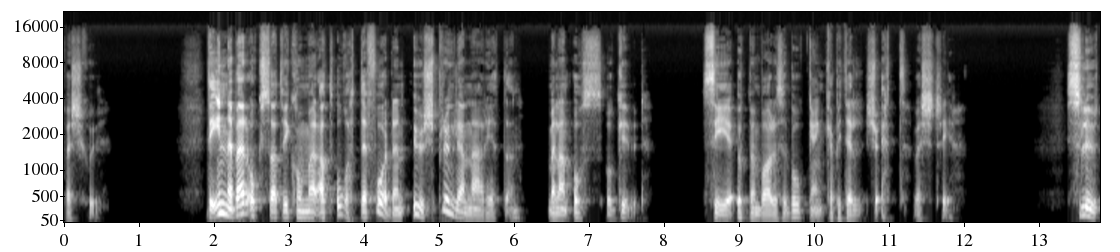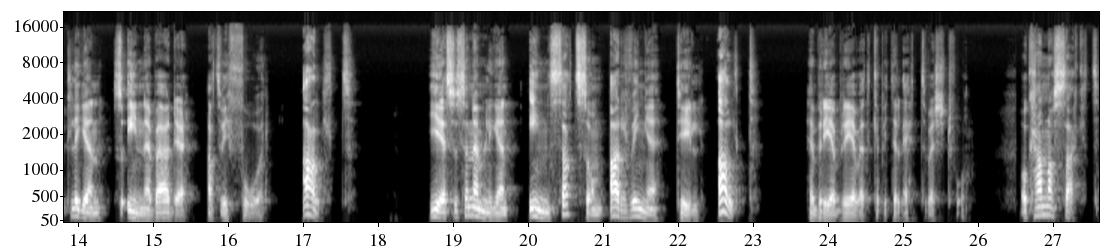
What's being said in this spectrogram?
vers 7. Det innebär också att vi kommer att återfå den ursprungliga närheten mellan oss och Gud. Se Uppenbarelseboken kapitel 21, vers 3. Slutligen så innebär det att vi får allt. Jesus är nämligen insatt som arvinge till allt. Hebreerbrevet kapitel 1, vers 2. Och han har sagt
